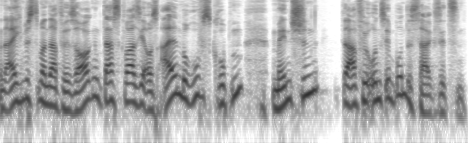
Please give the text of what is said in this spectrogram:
und eigentlich müsste man dafür sorgen, dass quasi aus allen Berufsgruppen Menschen da für uns im Bundestag sitzen.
